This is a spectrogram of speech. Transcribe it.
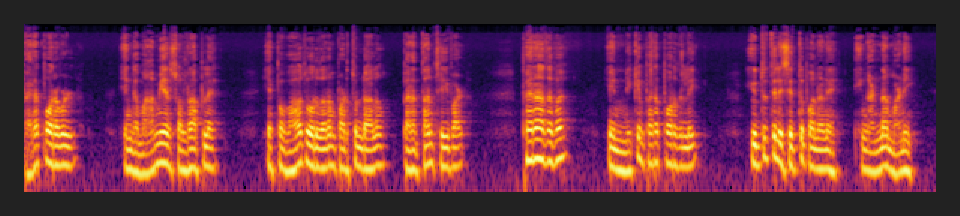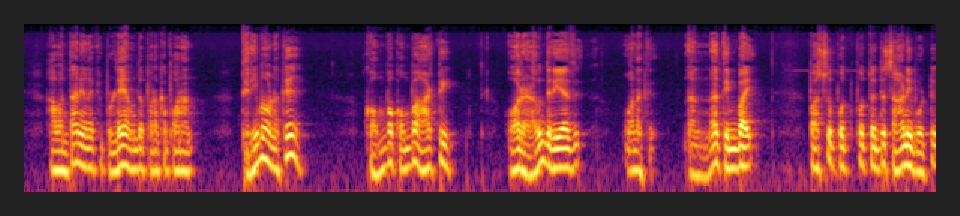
பெறப்போகிறவள் எங்கள் மாமியார் சொல்கிறாப்புல எப்போவாவது ஒரு தரம் படுத்துண்டாலும் பெறத்தான் செய்வாள். பெறாதவ என்றைக்கும் பெறப்போகிறதில்லை யுத்தத்தில் செத்து போனானே எங்கள் அண்ணா மணி. அவன் தான் எனக்கு பிள்ளைய வந்து பிறக்க போகிறான் தெரியுமா உனக்கு? கொம்ப கொம்ப ஆட்டி ஓரளவும் தெரியாது. உனக்கு நன்னா திம்பாய். பசு பொத் பொத்தென்று சாணி போட்டு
